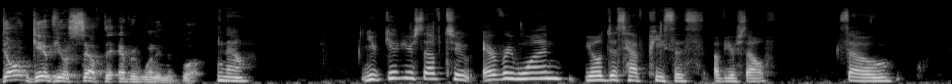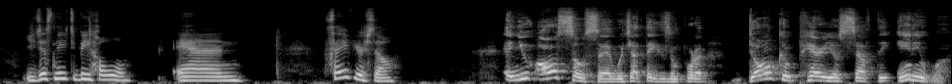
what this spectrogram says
"Don't give yourself to everyone in the book." No. You give yourself to everyone, you'll just have pieces of yourself. So you just need to be whole and save yourself. And you also said, which I think is important, don't compare yourself to anyone.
